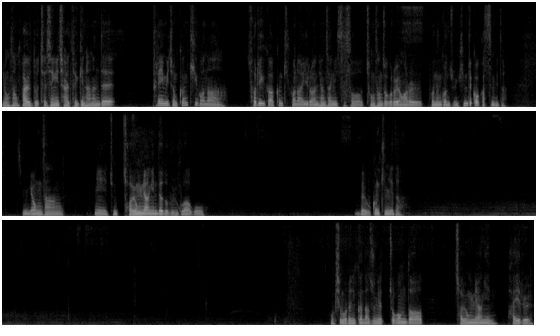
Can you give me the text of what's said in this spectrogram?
영상 파일도 재생이 잘 되긴 하는데 프레임이 좀 끊기거나 소리가 끊기거나 이런 현상이 있어서 정상적으로 영화를 보는 건 좀 힘들 것 같습니다. 지금 영상이 좀 저용량인데도 불구하고 매우 끊깁니다. 혹시 모르니까 나중에 조금 더 저용량인 파일을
